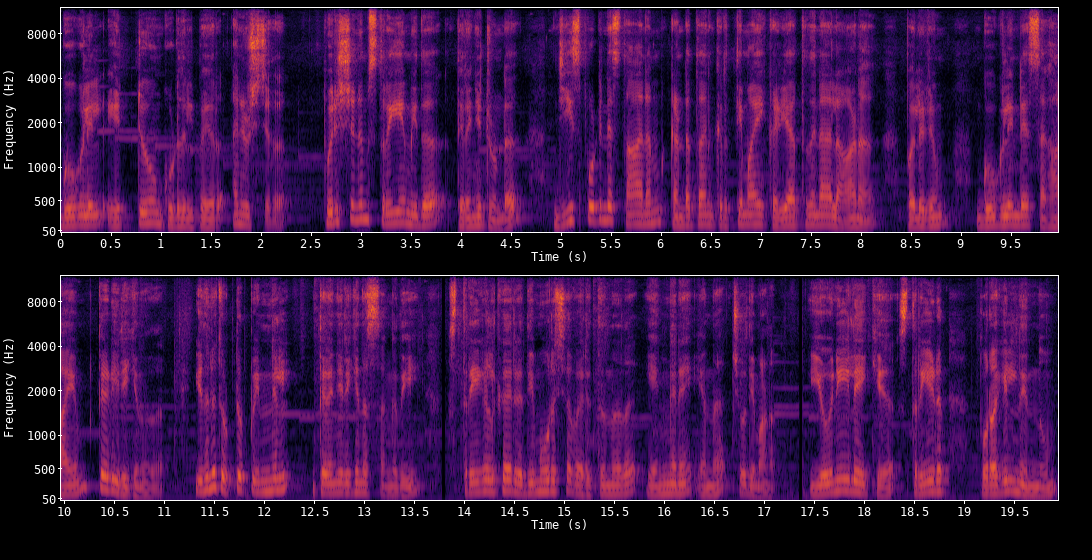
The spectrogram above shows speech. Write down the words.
ഗൂഗിളിൽ ഏറ്റവും കൂടുതൽ പേർ അന്വേഷിച്ചത്. പുരുഷനും സ്ത്രീയും ഇത് തിരഞ്ഞിട്ടുണ്ട്. ജി സ്പോട്ടിന്റെ സ്ഥാനം കണ്ടെത്താൻ കൃത്യമായി കഴിയാത്തതിനാലാണ് പലരും ഗൂഗിളിന്റെ സഹായം തേടിയിരിക്കുന്നത്. ഇതിന് തൊട്ടു പിന്നിൽ തിരഞ്ഞിരിക്കുന്ന സംഗതി സ്ത്രീകൾക്ക് രതിമൂർച്ച വരുത്തുന്നത് എങ്ങനെ എന്ന ചോദ്യമാണ്. യോനിയിലേക്ക് സ്ത്രീയുടെ പുറകിൽ നിന്നും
